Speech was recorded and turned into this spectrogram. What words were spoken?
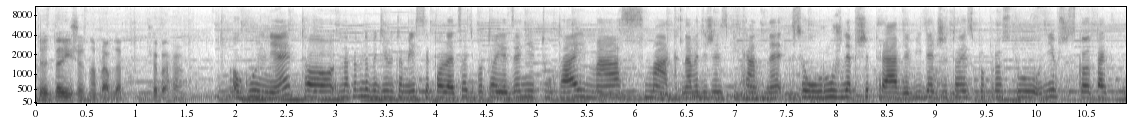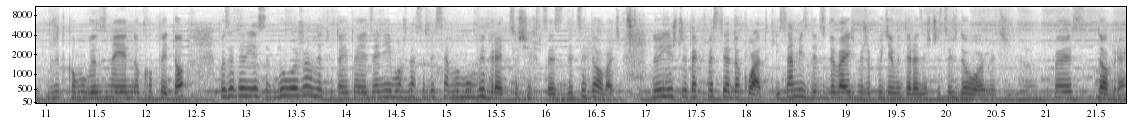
To jest delicious, naprawdę. Przepraszam. Ogólnie to na pewno będziemy to miejsce polecać, bo to jedzenie tutaj ma smak, nawet jeżeli jest pikantne. Są różne przyprawy, widać, że to jest po prostu nie wszystko tak brzydko mówiąc na jedno kopyto. Poza tym jest wyłożone tutaj to jedzenie i można sobie samemu wybrać, co się chce, zdecydować. No i jeszcze ta kwestia dokładki. Sami zdecydowaliśmy, że pójdziemy teraz jeszcze coś dołożyć. To jest dobre.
